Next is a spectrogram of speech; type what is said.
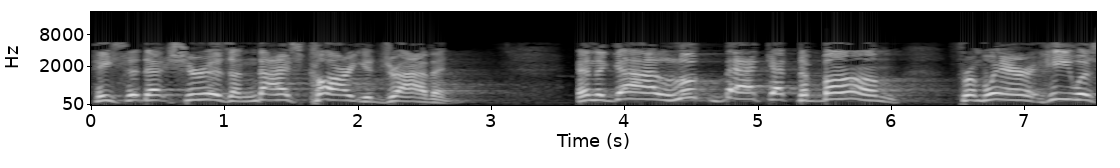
he said, that sure is a nice car you're driving. And the guy looked back at the bum from where he was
